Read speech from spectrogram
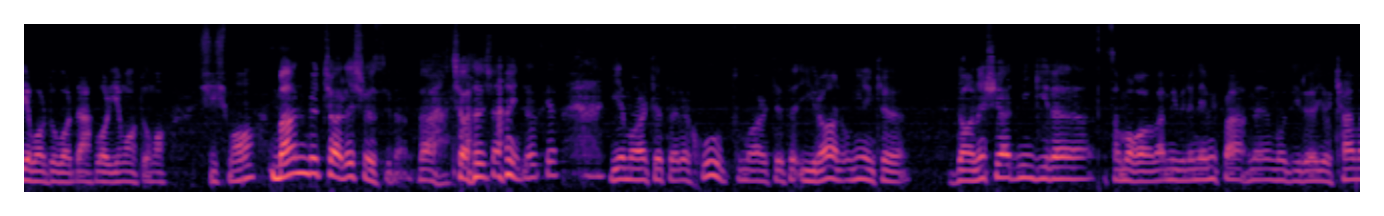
یه بار دو بار ده بار یه ماه دو ماه. شیش ماه؟ من به چالش رسیدم. و چالش هم اینجاست که یه مارکتر خوب تو مارکت ایران اونیه که دانش یاد می‌گیره مثلا مقاومت می‌بینه نمی‌فهمه مدیره یا کم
